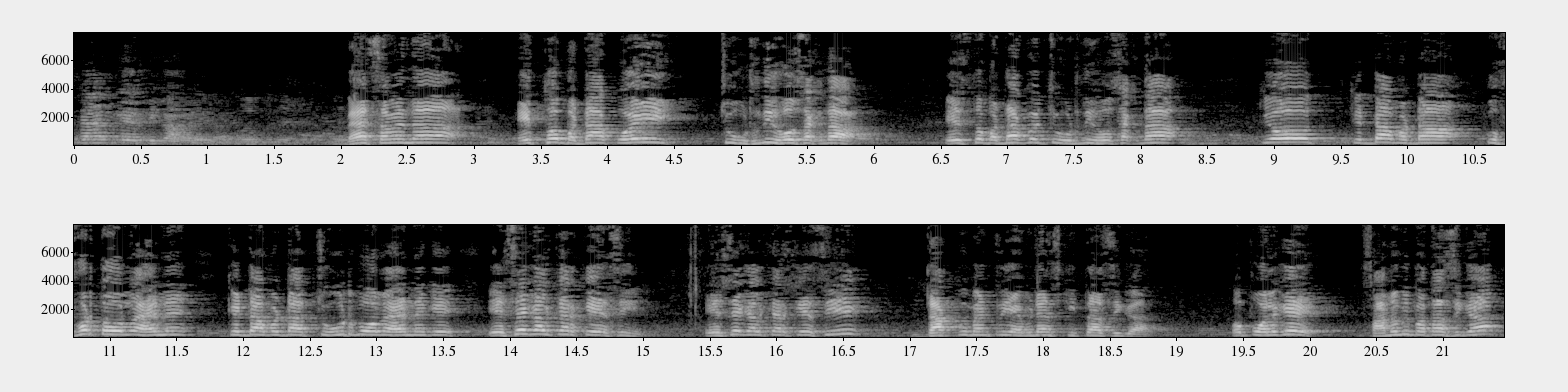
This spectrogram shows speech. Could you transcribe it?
ਸਟੈਂਡ ਕੇਅਰ ਨਹੀਂ ਕਰ ਰਹੇ ਮੈਂ ਸਮਝਦਾ ਇੱਥੋਂ ਵੱਡਾ ਕੋਈ ਝੂਠ ਨਹੀਂ ਹੋ ਸਕਦਾ। ਇਸ ਤੋਂ ਵੱਡਾ ਕੋਈ ਝੂਠ ਨਹੀਂ ਹੋ ਸਕਦਾ ਕਿ ਉਹ ਕਿੱਡਾ ਵੱਡਾ ਕੁਫਰ ਤੋਲ ਰਹੇ ਨੇ ਕਿੱਡਾ ਵੱਡਾ ਝੂਠ ਬੋਲ ਰਹੇ ਨੇਗੇ। ਇਸੇ ਗੱਲ ਕਰਕੇ ਅਸੀਂ, ਇਸੇ ਗੱਲ ਕਰਕੇ ਅਸੀਂ ਡਾਕੂਮੈਂਟਰੀ ਐਵੀਡੈਂਸ ਕੀਤਾ ਸੀਗਾ। ਉਹ ਭੁੱਲ ਗਏ। ਸਾਨੂੰ ਵੀ ਪਤਾ ਸੀਗਾ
